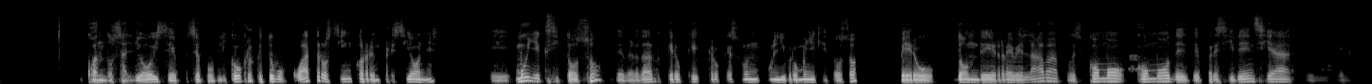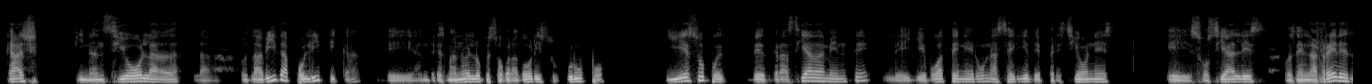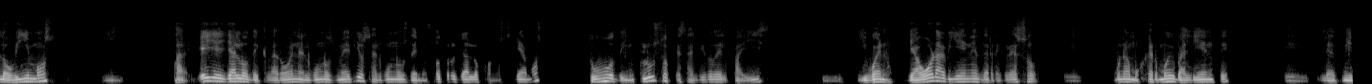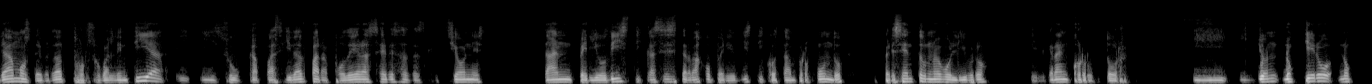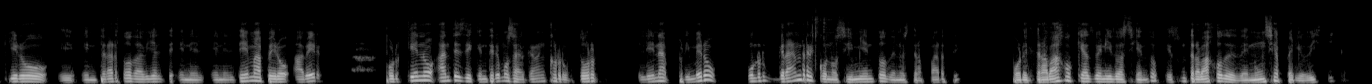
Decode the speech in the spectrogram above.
cuando salió y se, publicó, creo que tuvo cuatro o cinco reimpresiones, eh, muy exitoso, de verdad, creo que, creo que es un, libro muy exitoso, pero donde revelaba pues cómo, cómo desde presidencia el, cash financió la, la, pues, la vida política de Andrés Manuel López Obrador y su grupo, y eso pues desgraciadamente le llevó a tener una serie de presiones eh, sociales, pues en las redes lo vimos y ella ya lo declaró en algunos medios, algunos de nosotros ya lo conocíamos, tuvo de incluso que salir del país y, bueno, y ahora viene de regreso eh, una mujer muy valiente, eh, le admiramos de verdad por su valentía y, y, su capacidad para poder hacer esas descripciones tan periodísticas, ese trabajo periodístico tan profundo, presenta un nuevo libro el gran corruptor. Y, yo no quiero, no quiero eh, entrar todavía en el, en el tema, pero a ver, ¿por qué no, antes de que entremos al gran corruptor, Elena, primero un gran reconocimiento de nuestra parte por el trabajo que has venido haciendo, que es un trabajo de denuncia periodística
